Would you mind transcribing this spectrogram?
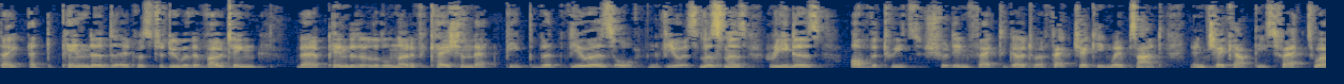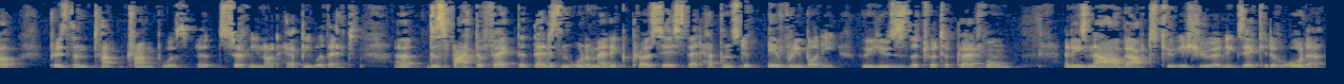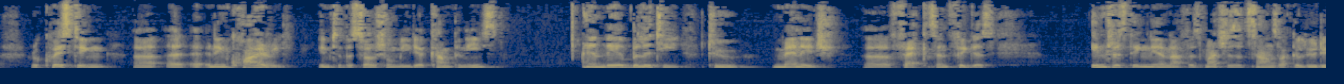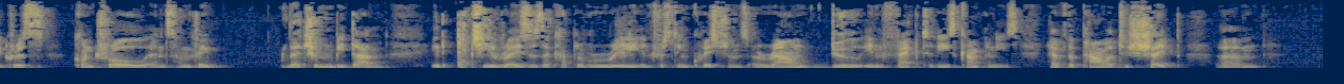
They appended, it was to do with the voting, they appended a little notification that people, that viewers or viewers, listeners, readers of the tweets should in fact go to a fact checking website and check out these facts. Well, President Trump was uh, certainly not happy with that, uh, despite the fact that that is an automatic process that happens to everybody who uses the Twitter platform. And he's now about to issue an executive order requesting uh, a, an inquiry into the social media companies and their ability to manage uh, facts and figures. Interestingly enough, as much as it sounds like a ludicrous control and something that shouldn't be done, it actually raises a couple of really interesting questions around do in fact these companies have the power to shape um,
